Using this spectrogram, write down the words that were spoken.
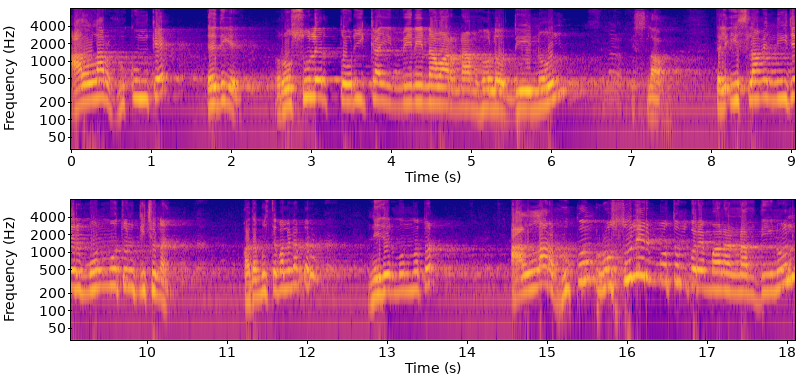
আল্লাহর হুকুমকে এদিকে রসুলের তরিকায় মেনে নেওয়ার নাম হলো দিনুল ইসলাম। তাহলে ইসলামের নিজের মন মতন কিছু নাই। কথা বুঝতে পারলেন আপনারা? নিজের মন মতন? আল্লাহর হুকুম রসুলের মতন করে মানার নাম দিনুল।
